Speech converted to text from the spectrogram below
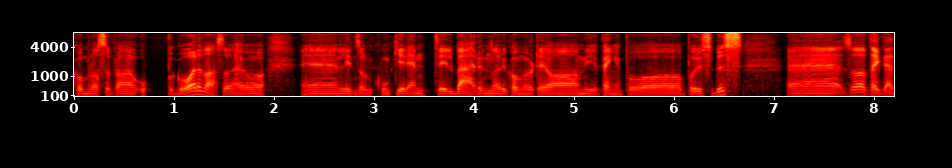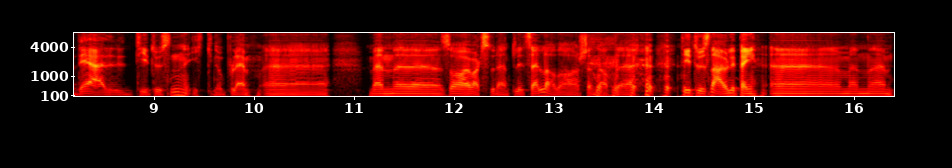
kommer også fra Oppegård, da, så det er jo eh, en liten sånn konkurrent til Bærum når det kommer til å ha mye penger på, på russebuss. Eh, så da tenkte jeg det er 10 000, ikke noe problem. Eh, men eh, så har jeg vært student litt selv, da. Da skjønner jeg at 10 000 er jo litt penger. men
